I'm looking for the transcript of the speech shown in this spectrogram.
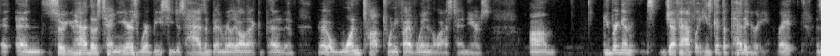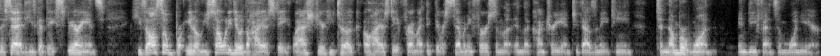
And, and so you had those 10 years where BC just hasn't been really all that competitive. Had a one top 25 win in the last 10 years. Um, you bring in Jeff Hafley, he's got the pedigree, right? As I said, he's got the experience. He's also, you know, you saw what he did with Ohio State last year. He took Ohio State from I think they were 71st in the in the country in 2018 to number one in defense in one year.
